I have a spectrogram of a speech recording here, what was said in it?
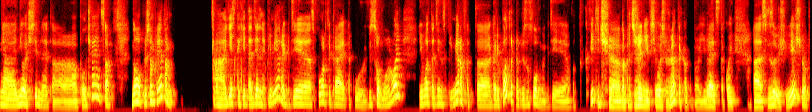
э, не очень сильно это получается, но при всем при этом есть какие-то отдельные примеры, где спорт играет такую весомую роль. И вот один из примеров – это Гарри Поттер, безусловно, где вот Квитич э, на протяжении всего сюжета как бы является такой а, связующей вещью,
